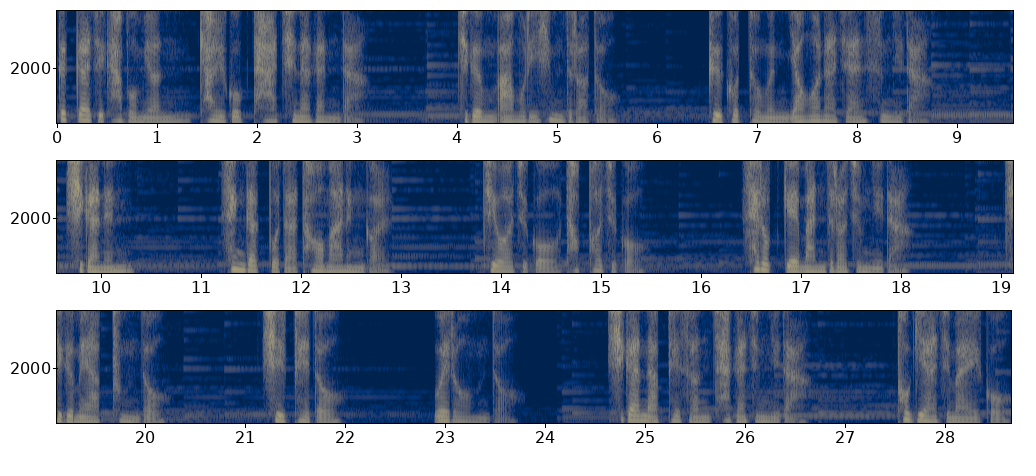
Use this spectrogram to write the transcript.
끝까지 가보면 결국 다 지나간다. 지금 아무리 힘들어도 그 고통은 영원하지 않습니다. 시간은 생각보다 더 많은 걸 지워주고 덮어주고 새롭게 만들어줍니다. 지금의 아픔도 실패도 외로움도 시간 앞에선 작아집니다. 포기하지 말고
